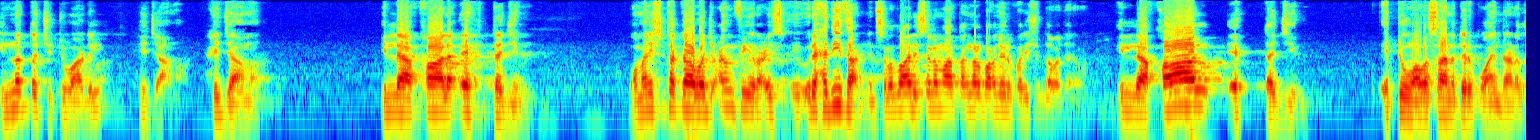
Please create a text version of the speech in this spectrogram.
ഇന്നത്തെ ചുറ്റുപാടിൽ ഹിജാമ ഹിജാമ. ഇല്ല ഖാല ഒരു ഹദീസാണ്. തങ്ങൾ പറഞ്ഞ ഒരു പരിശുദ്ധ വചനമാണ്. ഇല്ല ഖാൽ ഏറ്റവും അവസാനത്തെ ഒരു പോയിന്റാണത്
